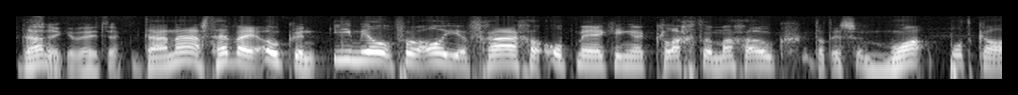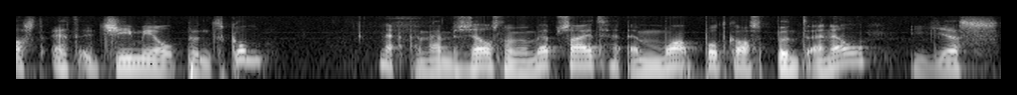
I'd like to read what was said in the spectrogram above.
Dan, Zeker weten. Daarnaast hebben wij ook een e-mail voor al je vragen, opmerkingen, klachten mag ook. Dat is moipodcast.gmail.com. Nou, en we hebben zelfs nog een website, uh, moipodcast.nl. Yes.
